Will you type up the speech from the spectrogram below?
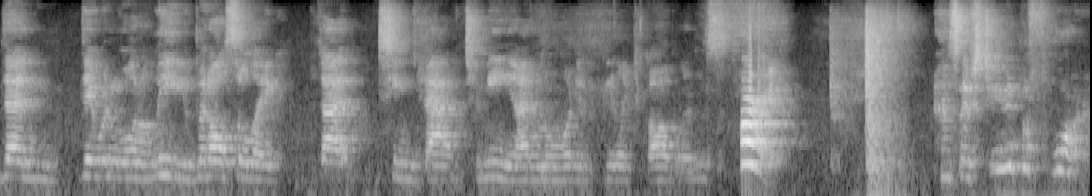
then they wouldn't want to leave. But also, like that seems bad to me. I don't know what it'd be like to goblins. All right. As I've stated before,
